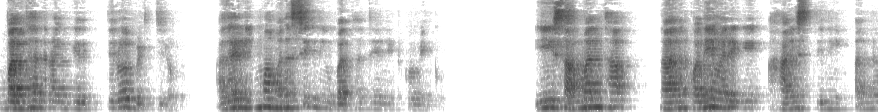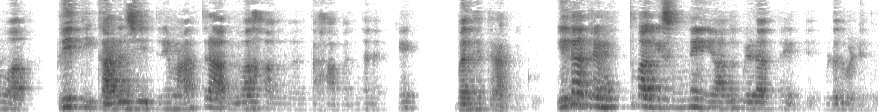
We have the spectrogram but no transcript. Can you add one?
ಬದ್ಧರಾಗಿರ್ತಿರೋ ಬಿಡ್ತಿರೋ. ಆದ್ರೆ ನಿಮ್ಮ ಮನಸ್ಸಿಗೆ ನೀವು ಬದ್ಧತೆಯನ್ನು ಇಟ್ಕೋಬೇಕು. ಈ ಸಂಬಂಧ ನಾನು ಕೊನೆಯವರೆಗೆ ಹಾಯಿಸ್ತೀನಿ ಅನ್ನುವ ಪ್ರೀತಿ ಕಾಳಜಿ ಇದ್ರೆ ಮಾತ್ರ ವಿವಾಹ ಅನ್ನುವಂತಹ ಬಂಧನಕ್ಕೆ ಬಂಧಿತರಾಗಬೇಕು. ಇಲ್ಲಾಂದ್ರೆ ಮುಕ್ತವಾಗಿ ಸುಮ್ಮನೆ ಯಾವುದು ಬೇಡ ಅಂತ ಬಿಡೋದು ಒಳ್ಳೆಯದು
